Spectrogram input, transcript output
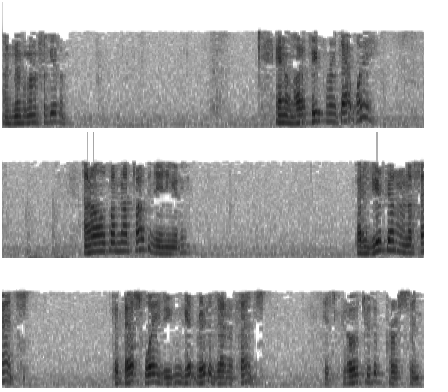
I'm never going to forgive him." And a lot of people are that way. I don't know if I'm not talking to any of you. But if you've got an offense, the best way you can get rid of that offense is go to the person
